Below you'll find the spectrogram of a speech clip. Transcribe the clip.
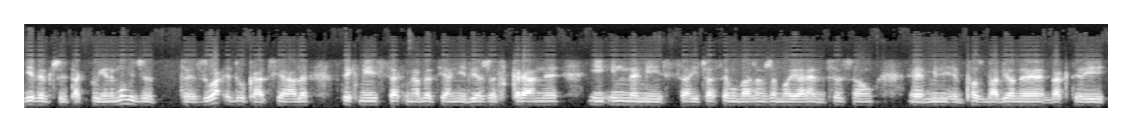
nie wiem czy tak powinienem mówić, że to jest zła edukacja, ale w tych miejscach nawet ja nie wierzę w krany i inne miejsca i czasem uważam, że moje ręce są y, pozbawione bakterii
